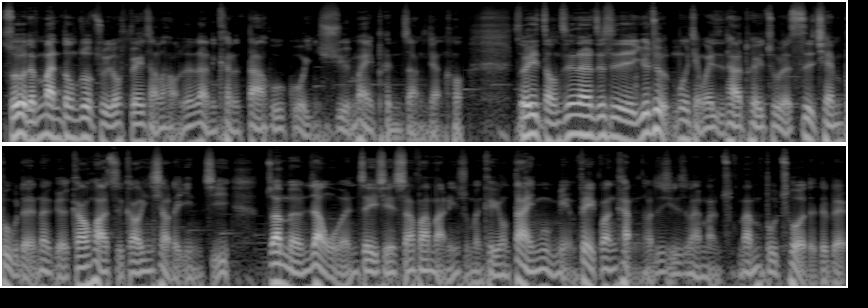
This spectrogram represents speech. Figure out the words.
所有的慢动作处理都非常的好，能让你看得大呼过瘾，血脉喷张这样哈。所以总之呢，这是 YouTube 目前为止它推出了四千部的那个高画质、高音效的影集，专门让我们这些沙发马铃薯们可以用大荧幕免费观看，哦，这其实还蛮蛮不错的，对不对？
